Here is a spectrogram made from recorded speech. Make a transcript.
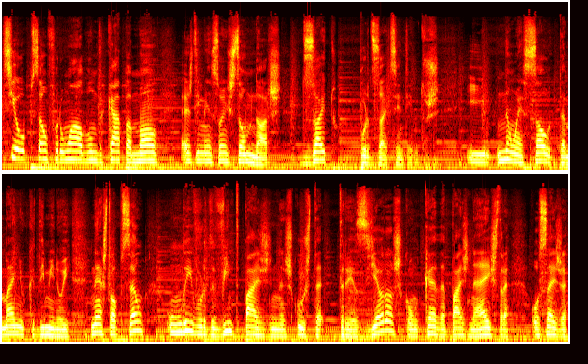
Se a opção for um álbum de capa mole, as dimensões são menores, 18 por 18 centímetros. E não é só o tamanho que diminui. Nesta opção, um livro de 20 páginas custa 13 euros, com cada página extra, ou seja,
